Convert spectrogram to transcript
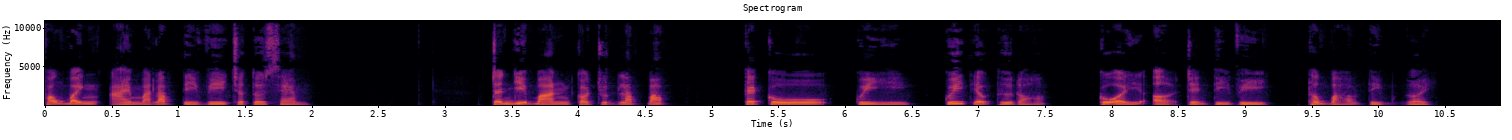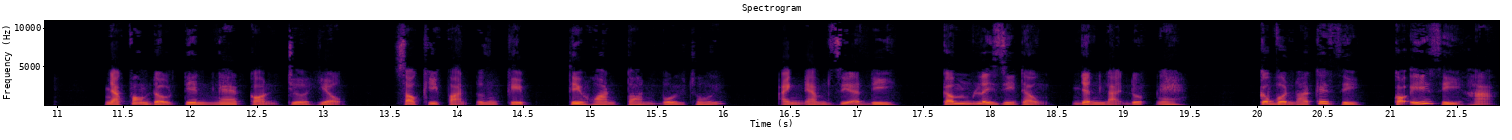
Phòng bệnh ai mà lắp tivi cho tôi xem? Trần Nhị Bàn có chút lắp bắp. Cái cô quý, quý tiểu thư đó, cô ấy ở trên tivi thông báo tìm người. Nhạc Phong đầu tiên nghe còn chưa hiểu, sau khi phản ứng kịp thì hoàn toàn bối rối. Anh ném dĩa đi, cầm lấy di động, nhấn lại nút nghe. Cậu vừa nói cái gì? Có ý gì hả?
